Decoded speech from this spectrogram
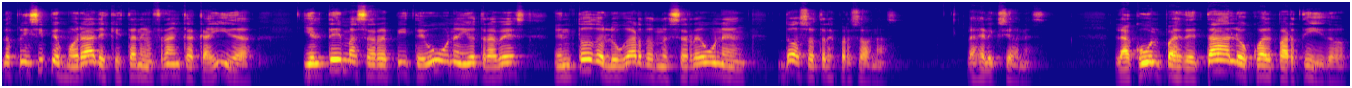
los principios morales que están en franca caída, y el tema se repite una y otra vez en todo lugar donde se reúnen dos o tres personas. Las elecciones. La culpa es de tal o cual partido.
